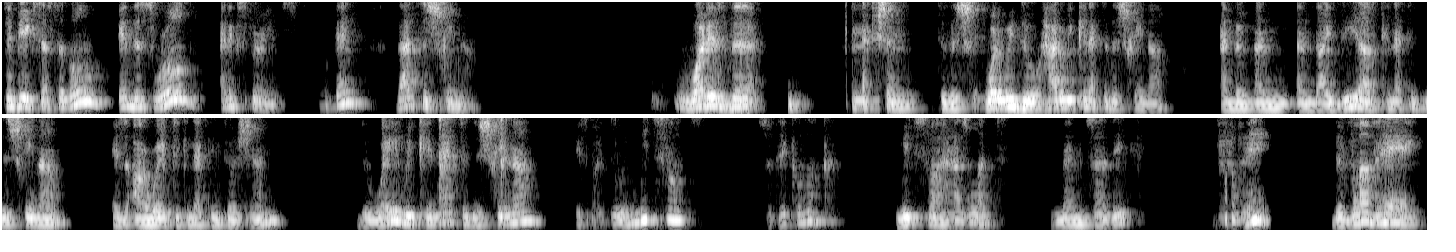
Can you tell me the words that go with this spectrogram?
to be accessible in this world and experienced. Okay? That's the Shekhinah. What is the connection to the? What do we do? How do we connect to the Shekhinah? And the, and, and the idea of connecting to the Shekhinah is our way to connecting to Hashem. The way we connect to the Shekhinah is by doing mitzvot. So take a look. Mitzvah has what? Mem tzadik, vav hey. The vav hey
